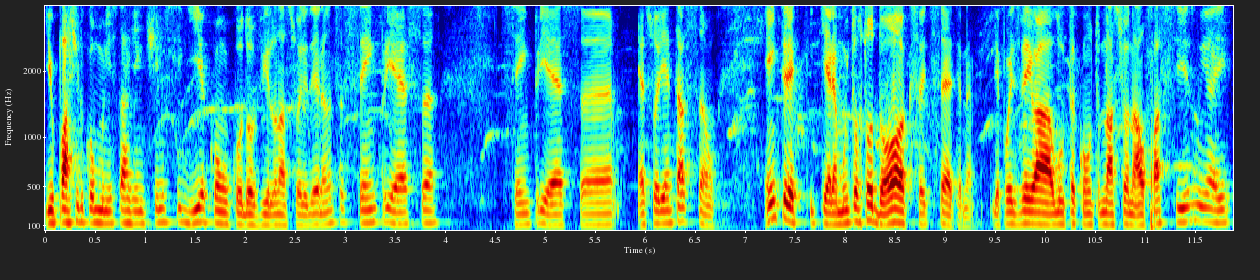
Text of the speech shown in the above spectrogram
e o Partido Comunista Argentino seguia com o Codovilla na sua liderança sempre essa sempre essa essa orientação. Entre que era muito ortodoxa, etc, né? Depois veio a luta contra o nacional-fascismo e aí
